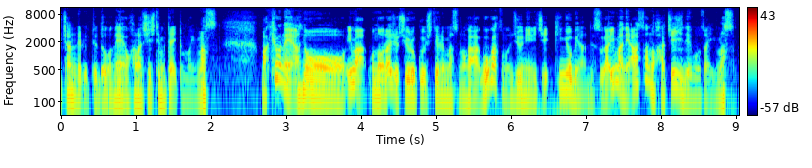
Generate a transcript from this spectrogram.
チャンネルっていうところをね、お話ししてみたいと思います。まあ、今日ね、あのー、今、このラジオ収録しておりますのが、5月の12日、金曜日なんですが、今ね、朝の8時でございます。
